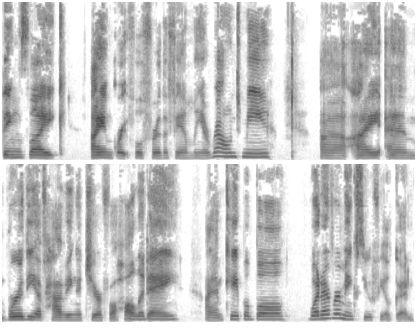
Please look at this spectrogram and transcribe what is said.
Things like, I am grateful for the family around me. Uh, I am worthy of having a cheerful holiday. I am capable. Whatever makes you feel good.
